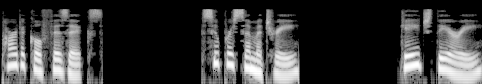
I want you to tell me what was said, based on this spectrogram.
Particle physics. Supersymmetry. Gauge theory.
